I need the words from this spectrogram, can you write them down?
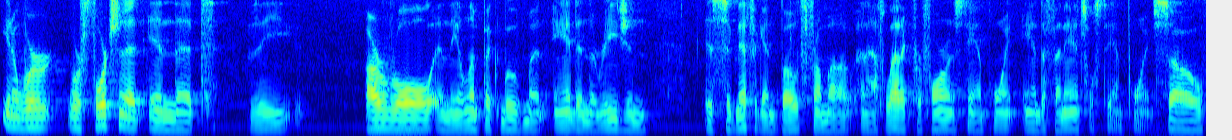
You know, we're, we're fortunate in that the, our role in the Olympic movement and in the region is significant, both from a, an athletic performance standpoint and a financial standpoint. So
